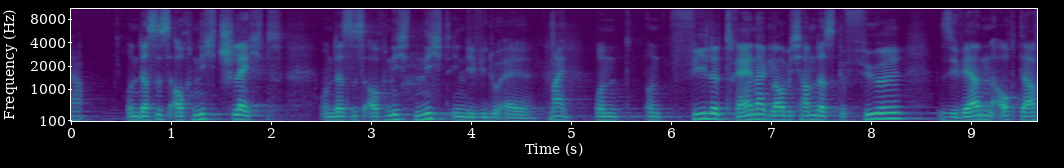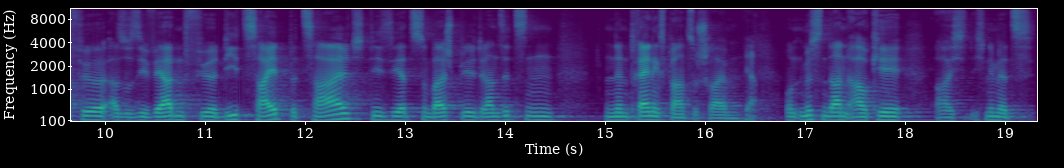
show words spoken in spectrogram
Ja, und das ist auch nicht schlecht und das ist auch nicht nicht individuell. nein. Und, und viele Trainer, glaube ich, haben das Gefühl, sie werden auch dafür, also sie werden für die Zeit bezahlt, die sie jetzt zum Beispiel dran sitzen, einen Trainingsplan zu schreiben. Ja. Und müssen dann, ah, okay, ah, ich, ich nehme jetzt,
